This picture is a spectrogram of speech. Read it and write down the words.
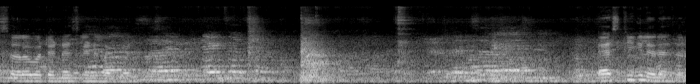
सर अटेंडेंस लेने लग गए। एस टी की ले रहे हैं सर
